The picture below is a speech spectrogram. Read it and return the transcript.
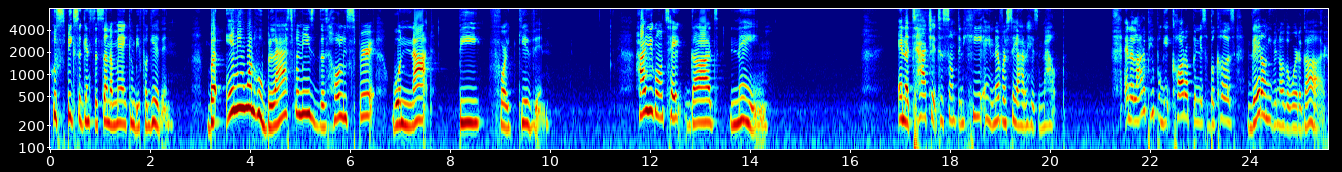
who speaks against the Son of Man can be forgiven. But anyone who blasphemies the Holy Spirit will not be forgiven. How you going to take God's name and attach it to something he ain't never say out of his mouth? And a lot of people get caught up in this because they don't even know the word of God.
